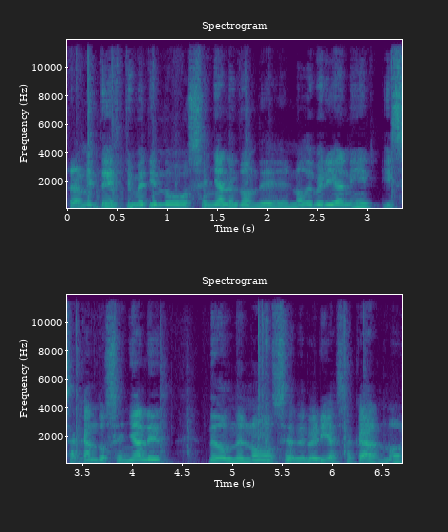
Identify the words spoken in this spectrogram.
Realmente estoy metiendo señales donde no deberían ir y sacando señales de donde no se debería sacar, ¿no?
